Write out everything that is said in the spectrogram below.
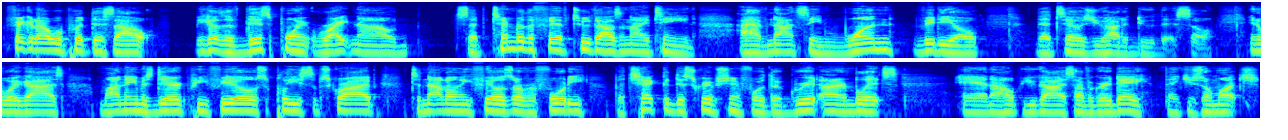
figured I would put this out because of this point right now, September the 5th, 2019, I have not seen one video that tells you how to do this. So, anyway, guys, my name is Derek P. Fields. Please subscribe to not only Fields Over 40, but check the description for the Gridiron Blitz. And I hope you guys have a great day. Thank you so much.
